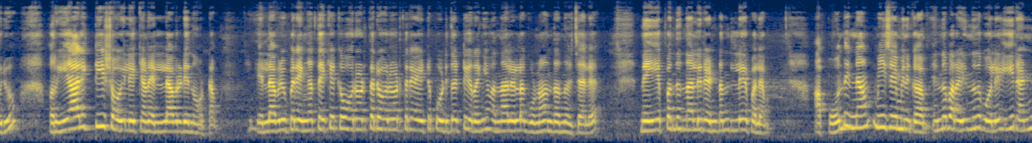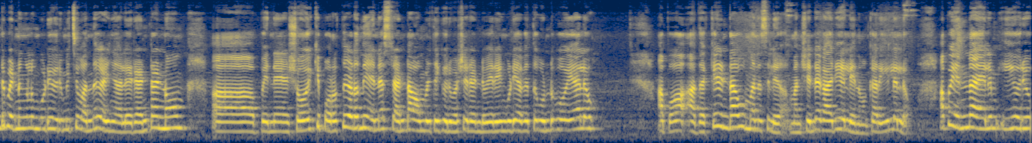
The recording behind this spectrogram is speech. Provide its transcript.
ഒരു റിയാലിറ്റി ഷോയിലേക്കാണ് എല്ലാവരുടെയും നോട്ടം. എല്ലാവരും ഇപ്പോൾ രംഗത്തേക്കൊക്കെ ഓരോരുത്തർ ഓരോരുത്തരായിട്ട് പൊടിതട്ടി ഇറങ്ങി വന്നാലുള്ള ഗുണം എന്താണെന്ന് വെച്ചാൽ നെയ്യപ്പം തിന്നാൽ രണ്ടെന്നില്ലേ ഫലം. അപ്പോൾ തിന്നാം മീശയും മിനുക്കാം എന്ന് പറയുന്നത് പോലെ ഈ രണ്ട് പെണ്ണുങ്ങളും കൂടി ഒരുമിച്ച് വന്നു കഴിഞ്ഞാൽ രണ്ടെണ്ണവും പിന്നെ ഷോയ്ക്ക് പുറത്ത് കിടന്ന് എന്നെ സ്റ്റണ്ട് ആകുമ്പോഴത്തേക്ക് ഒരുപക്ഷെ രണ്ടുപേരെയും കൂടി അകത്ത് കൊണ്ടുപോയാലോ. അപ്പോൾ അതൊക്കെ ഉണ്ടാവും മനസ്സിൽ മനുഷ്യന്റെ കാര്യമല്ലേ നമുക്കറിയില്ലല്ലോ. അപ്പോൾ എന്തായാലും ഈ ഒരു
